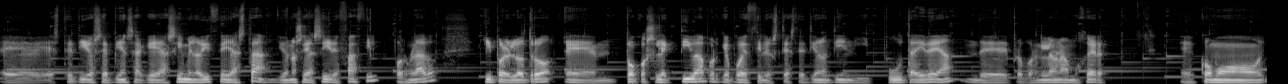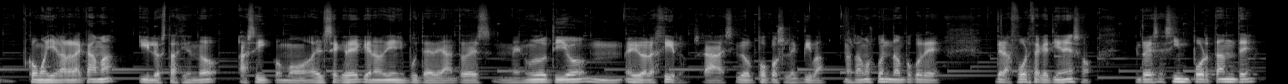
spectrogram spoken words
eh, este tío se piensa que así me lo dice y ya está. Yo no soy así de fácil, por un lado, y por el otro, poco selectiva, porque puede decir, hostia, este tío no tiene ni puta idea de proponerle a una mujer eh, cómo, cómo llegar a la cama y lo está haciendo así, como él se cree que no tiene ni puta idea. Entonces, menudo tío, mm, he ido a elegir, o sea, ha sido poco selectiva. Nos damos cuenta un poco de, de la fuerza que tiene eso. Entonces, es importante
